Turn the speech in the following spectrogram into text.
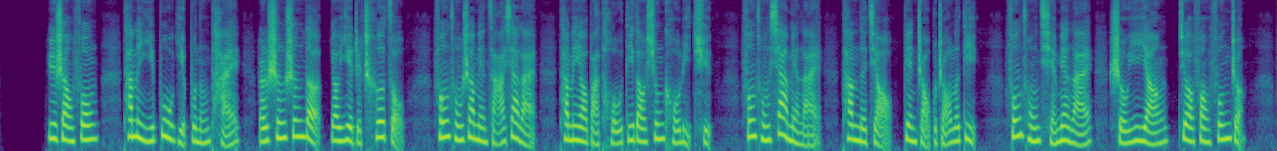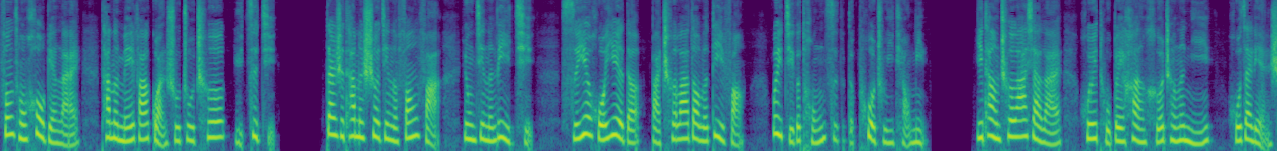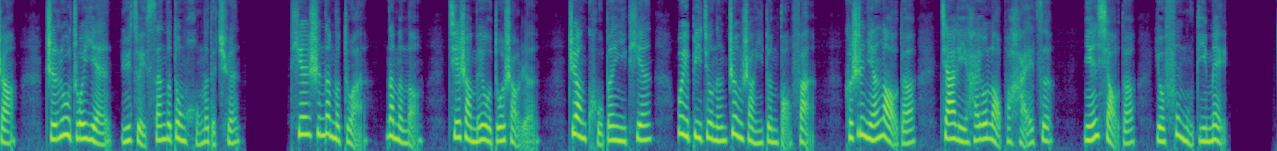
遇上风，他们一步也不能抬，而生生的要曳着车走。风从上面砸下来。他们要把头低到胸口里去，风从下面来，他们的脚便找不着了地；风从前面来，手一扬就要放风筝；风从后边来，他们没法管束住车与自己。但是他们设尽了方法，用尽了力气，死夜活夜的把车拉到了地方，为几个童子的破出一条命。一趟车拉下来，灰土被汗合成了泥，糊在脸上，只露着眼与嘴三个冻红了的圈。天是那么短，那么冷，街上没有多少人，这样苦奔一天，未必就能挣上一顿饱饭。可是年老的家里还有老婆孩子，年小的有父母弟妹。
